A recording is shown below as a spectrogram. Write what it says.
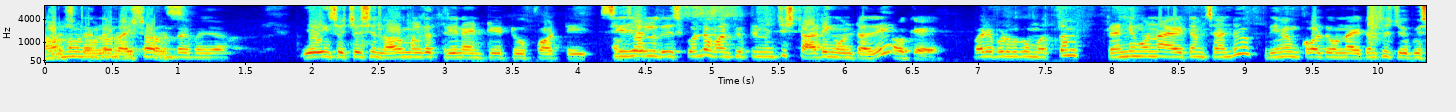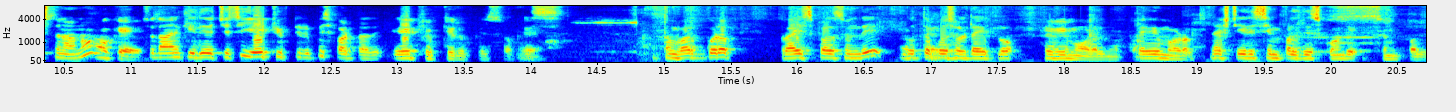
normal rice earrings వచ్చేసి నార్మల్గా త్రీ నైన్టీ టూ ఫార్టీ సీజర్లో తీసుకుంటే వన్ ఫిఫ్టీ నుంచి స్టార్టింగ్ ఉంటుంది. ఓకే బట్ ఇప్పుడు మీకు మొత్తం ట్రెండింగ్ ఉన్న ఐటమ్స్ అండ్ ప్రీమియం క్వాలిటీ ఉన్న ఐటమ్స్ చూపిస్తున్నాను. ఓకే సో దానికి ఇది వచ్చేసి ఎయిట్ ఫిఫ్టీ రూపీస్ పడుతుంది. ఎయిట్ ఫిఫ్టీ రూపీస్ ఓకే మొత్తం వర్క్ కూడా ప్రైస్ పల్స్ ఉంది. గుత్త పూసల టైప్లో. హెవీ మోడల్ మొత్తం. హెవీ మోడల్ నెక్స్ట్ ఇది సింపుల్ తీసుకోండి. సింపుల్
